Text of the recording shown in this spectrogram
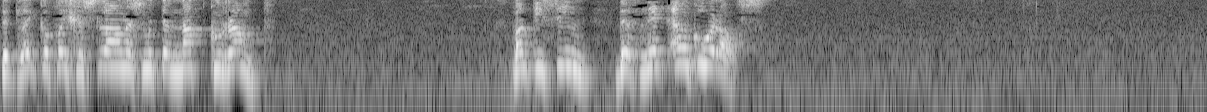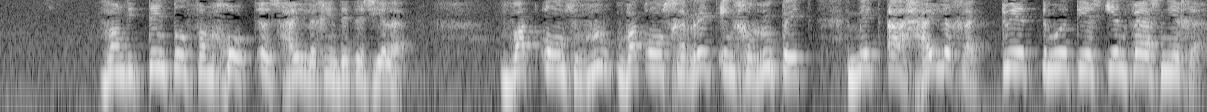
dit lyk of hy geslaan is met 'n nat koerant. Want u sien, dis net ink oral. Want die tempel van God is heilig en dit is julle wat ons roep wat ons gered en geroep het met 'n heilige 2 Timoteus 1 vers 9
